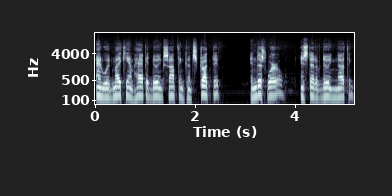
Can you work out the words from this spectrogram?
and would make him happy doing something constructive in this world instead of doing nothing.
